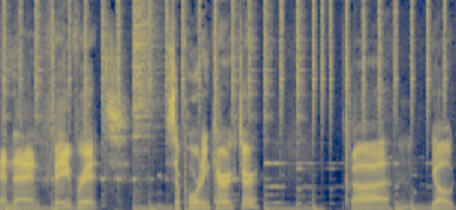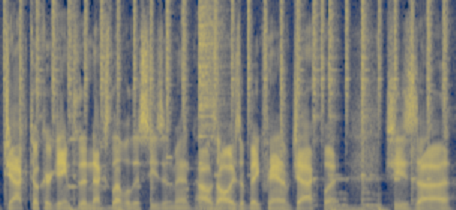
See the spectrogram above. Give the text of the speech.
And then favorite supporting character. Uh, yo, Jaq took her game to the next level this season, man. I was always a big fan of Jaq, but she's uh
